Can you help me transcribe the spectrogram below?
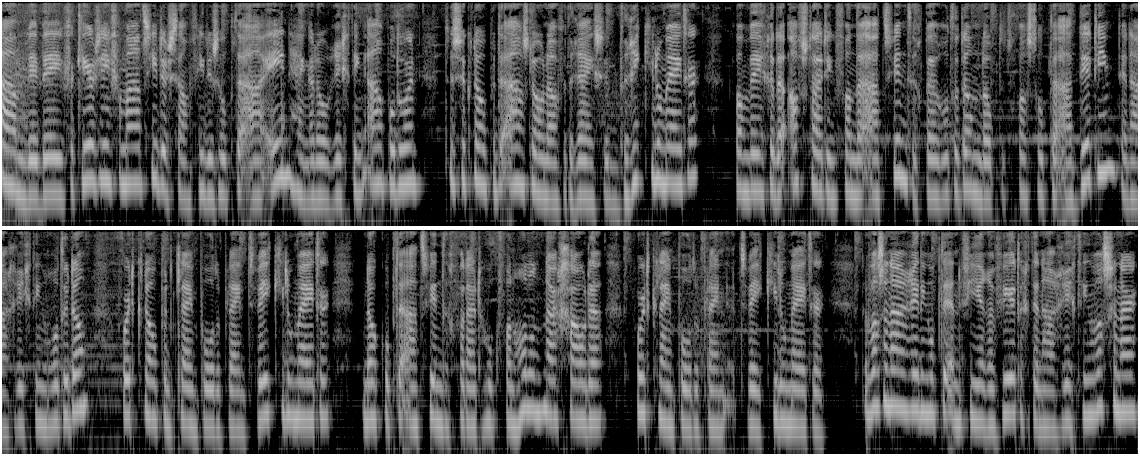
ANWB Verkeersinformatie. Er staan files op de A1 Hengelo richting Apeldoorn. Tussen knopende Aasloon af het reizen 3 kilometer. Vanwege de afsluiting van de A20 bij Rotterdam loopt het vast op de A13... Den Haag richting Rotterdam voor het knooppunt Kleinpolderplein 2 kilometer. En ook op de A20 vanuit Hoek van Holland naar Gouda voor het Kleinpolderplein 2 kilometer. Er was een aanreding op de N44 Den Haag richting Wassenaar...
